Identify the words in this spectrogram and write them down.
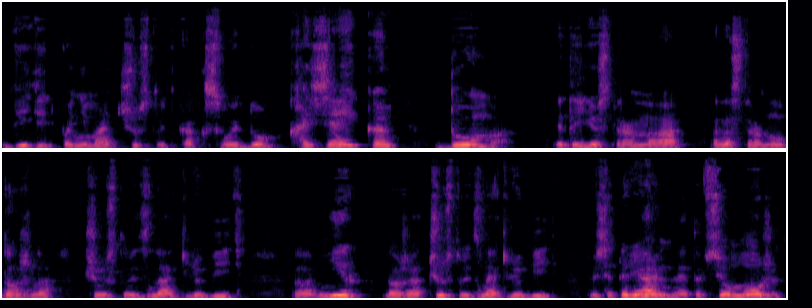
видеть, понимать, чувствовать как свой дом. Хозяйка дома. Это ее страна, она страну должна чувствовать, знать, любить. Э, мир должна чувствовать, знать, любить. То есть это реально, это все может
